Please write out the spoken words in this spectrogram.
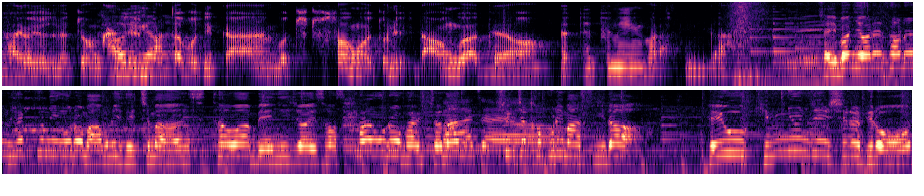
저희가 요즘에 좀 가을이잖아요. 받다 보니까 뭐 추측성으로 좀 이렇게 나온 것 같아요. 네, 해프닝인 것 같습니다. 자 이번 열애설은 해프닝으로 마무리됐지만 스타와 매니저에서 사랑으로 발전한 맞아요. 실제 커플이 많습니다. 배우 김윤진 씨를 비롯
